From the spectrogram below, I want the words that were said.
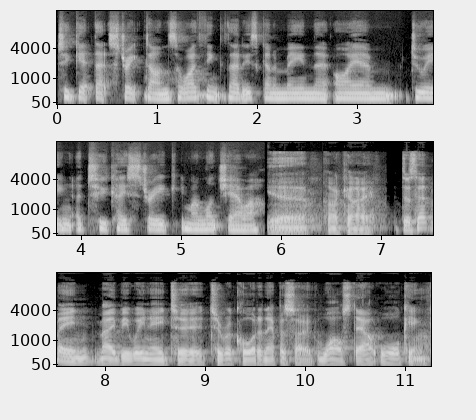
to get that streak done. So I think that is going to mean that I am doing a two k streak in my lunch hour. Yeah. Okay. Does that mean maybe we need to to record an episode whilst out walking?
